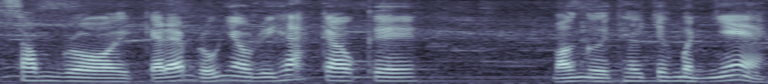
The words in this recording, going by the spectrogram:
Xong rồi cả đám rủ nhau đi hát karaoke. Mọi người theo chân mình nha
